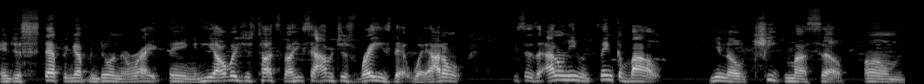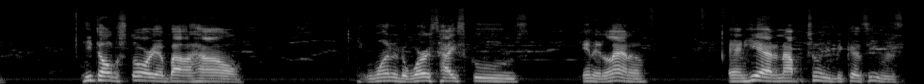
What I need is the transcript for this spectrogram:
and just stepping up and doing the right thing. And he always just talks about, he said, I was just raised that way. I don't, he says, I don't even think about, you know, cheating myself. Um, he told a story about how one of the worst high schools in Atlanta, and he had an opportunity because he was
